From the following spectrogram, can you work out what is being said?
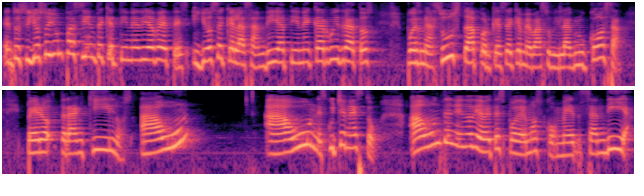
Entonces, si yo soy un paciente que tiene diabetes y yo sé que la sandía tiene carbohidratos, pues me asusta porque sé que me va a subir la glucosa. Pero tranquilos, aún, aún, escuchen esto, aún teniendo diabetes podemos comer sandía.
